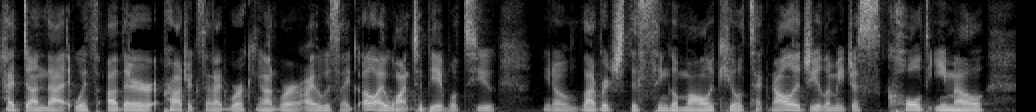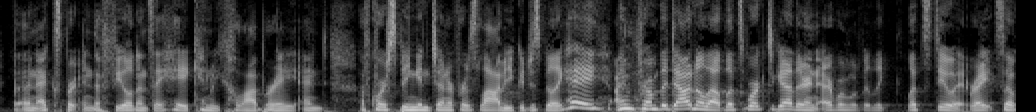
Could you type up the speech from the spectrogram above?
had done that with other projects that I'd working on where I was like, oh, I want to be able to, you know, leverage this single molecule technology. Let me just cold email an expert in the field and say, hey, can we collaborate? And of course, being in Jennifer's lab, you could just be like, hey, I'm from the Doudna lab. Let's work together. And everyone would be like, let's do it. Right. So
